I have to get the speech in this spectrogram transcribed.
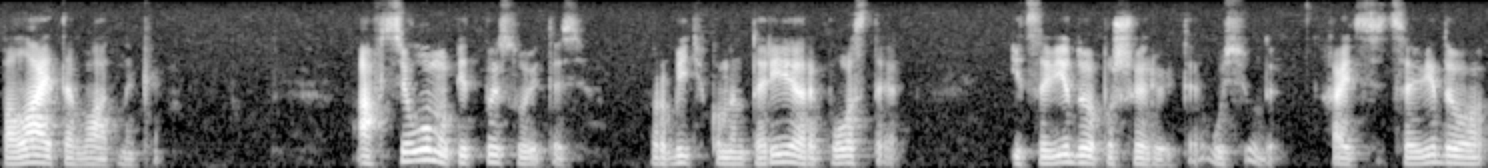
Палайте ватники. А в цілому підписуйтесь, робіть коментарі, репости і це відео поширюйте усюди. Хай це відео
